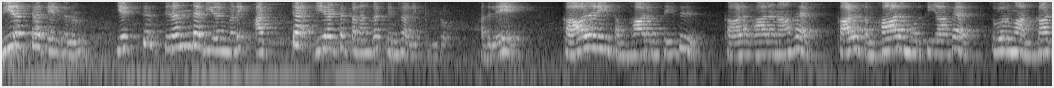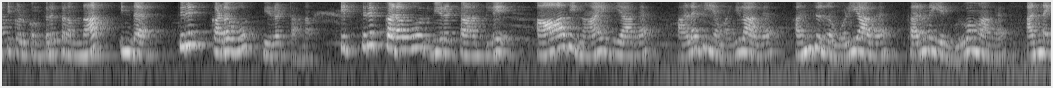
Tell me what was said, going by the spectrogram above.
வீரற்ற செயல்களுள் எட்டு சிறந்த வீரங்களை அட்ட வீரட்ட வீரட்டத்தனங்கள் என்று அழைக்கின்றோம். அதிலே காலனை சம்ஹாரம் செய்து காலகாலனாக கால சம்ஹார மூர்த்தியாக சிவருமான் காட்சி கொடுக்கும் திருத்தலம் தான் இந்த திருக்கடவூர் வீரட்டானம். இத்திருக்கடவூர் வீரட்டானத்திலே ஆதி நாயகியாக அழகிய மயிலாக அஞ்சுத மொழியாக கருணையின் உருவமாக அன்னை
